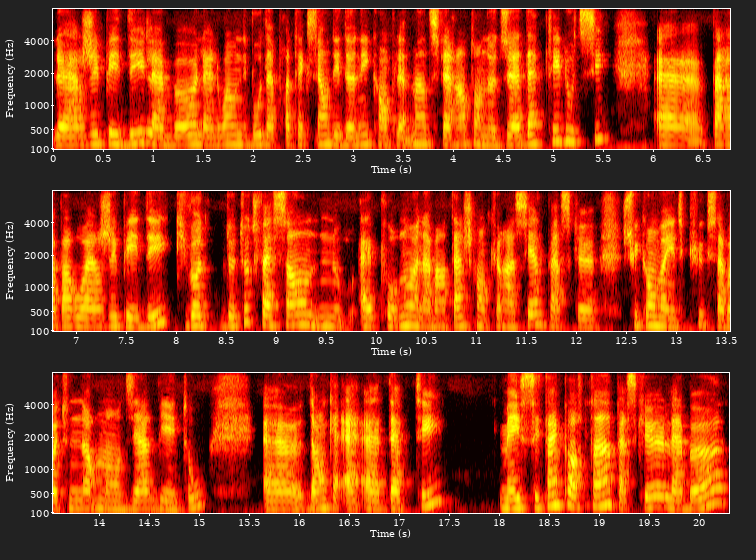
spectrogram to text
Le RGPD, là-bas, la loi au niveau de la protection des données est complètement différente. On a dû adapter l'outil euh, par rapport au RGPD, qui va de toute façon nous, être pour nous un avantage concurrentiel parce que je suis convaincue que ça va être une norme mondiale bientôt. Euh, donc, adapter mais c'est important parce que là-bas,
